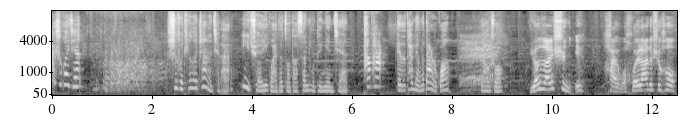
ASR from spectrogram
八十块钱。”师傅听了站了起来，一瘸一拐地走到三徒弟面前，啪啪给了他两个大耳光，然后说：“原来是你，害我回来的时候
